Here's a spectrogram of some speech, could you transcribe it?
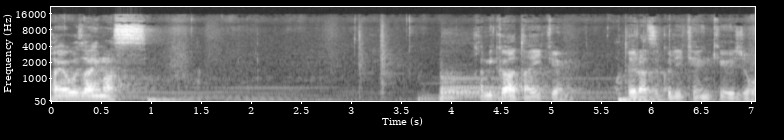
おはようございます。上川体験お寺づくり研究所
